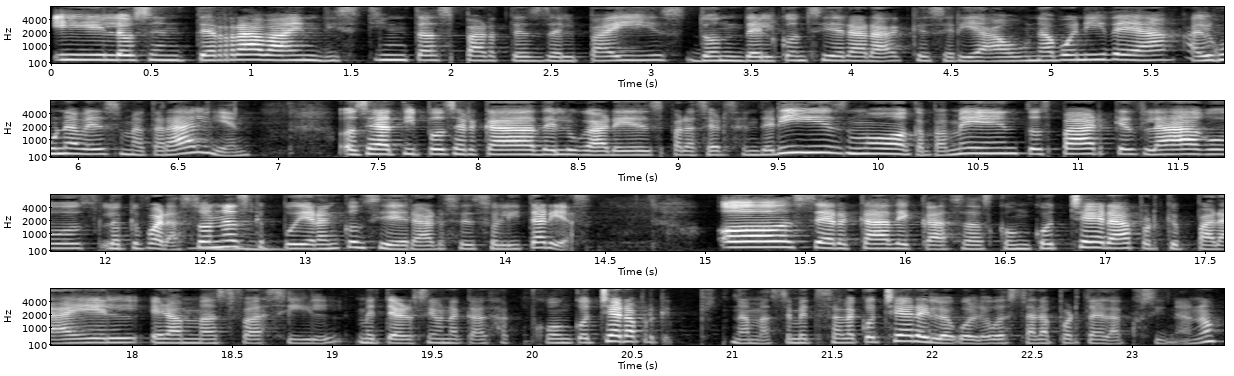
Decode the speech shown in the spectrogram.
y los enterraba en distintas partes del país donde él considerara que sería una buena idea alguna vez matar a alguien. O sea, tipo cerca de lugares para hacer senderismo, acampamentos, parques, lagos, lo que fuera, zonas que pudieran considerarse solitarias. O cerca de casas con cochera, porque para él era más fácil meterse a una casa con cochera, porque pues, nada más te metes a la cochera y luego luego está la puerta de la cocina, ¿no?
